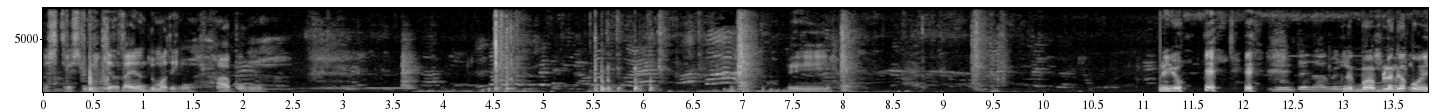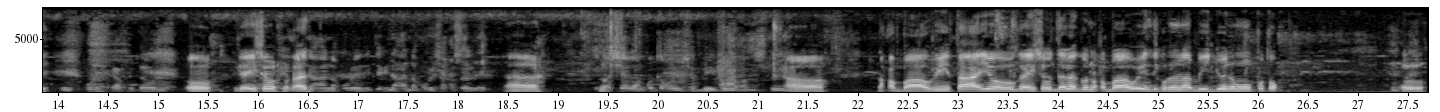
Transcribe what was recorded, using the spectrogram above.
Alas 3 media na tayo nang dumating hapon. Ano yun? Nagbablog ako eh. Oh, guys. Yung Ad, inaanak ko rin dito, inaanak ko rin sa kasal eh. ah, Pinasyalan ko to ko yung sa Bicol na kami ah, nakabawi tayo, guys. So, dalago, nakabawi. Hindi ko na na-video ng mga putok. Oh.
